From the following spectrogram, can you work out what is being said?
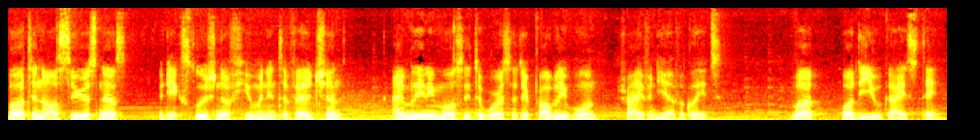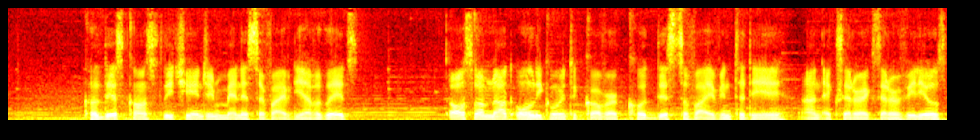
But in all seriousness, with the exclusion of human intervention, I'm leaning mostly towards that it probably won't thrive in the Everglades. But what do you guys think? Could this constantly changing menace survive the Everglades? Also, I'm not only going to cover could this survive in today and etc etc videos,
